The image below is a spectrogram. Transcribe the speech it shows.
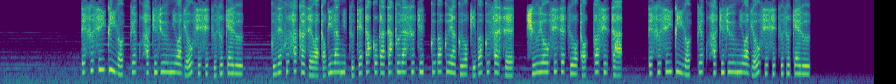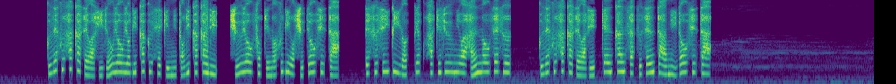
SCP-682 は凝視し続ける。クレフ博士は扉につけた小型プラスチック爆薬を起爆させ、収容施設を突破した。SCP-682 は凝視し続ける。クレフ博士は非常用予備核壁に取り掛かり、収容措置の不備を主張した。SCP-682 は反応せず、クレフ博士は実験観察センターに移動した。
